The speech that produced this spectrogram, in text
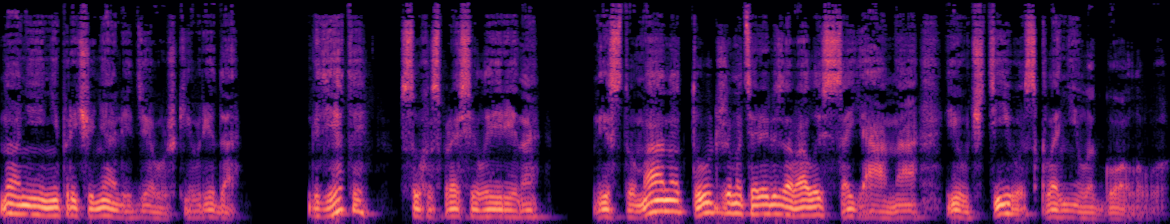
но они не причиняли девушке вреда. — Где ты? — сухо спросила Ирина. Из тумана тут же материализовалась Саяна и учтиво склонила голову.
